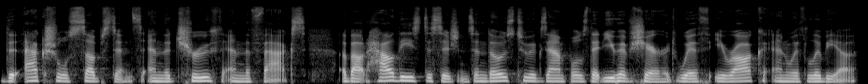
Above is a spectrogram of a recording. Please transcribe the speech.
the actual substance and the truth and the facts about how these decisions and those two examples that you have shared with Iraq and with Libya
